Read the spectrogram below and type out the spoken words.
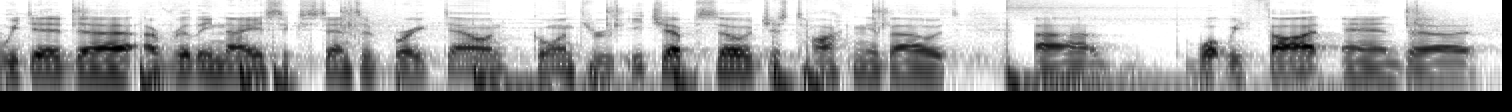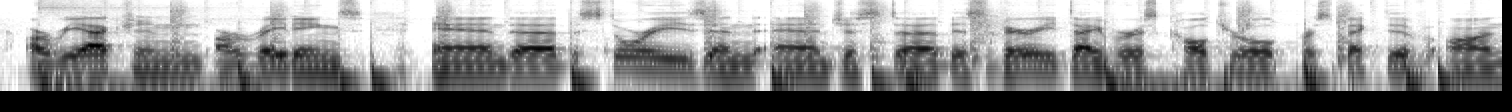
we did a really nice, extensive breakdown going through each episode, just talking about what we thought and our reaction, our ratings, and uh, the stories, and and just uh, this very diverse cultural perspective on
